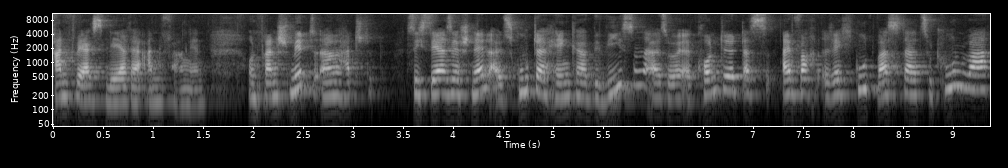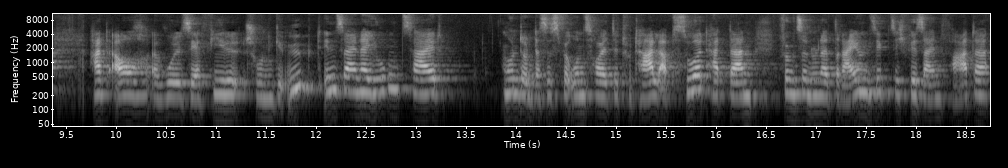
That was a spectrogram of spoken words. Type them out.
Handwerkslehre anfangen. Und Franz Schmidt äh, hat sich sehr, sehr schnell als guter Henker bewiesen. Also er konnte das einfach recht gut, was da zu tun war, hat auch äh, wohl sehr viel schon geübt in seiner Jugendzeit. Und, und das ist für uns heute total absurd, hat dann 1573 für seinen Vater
